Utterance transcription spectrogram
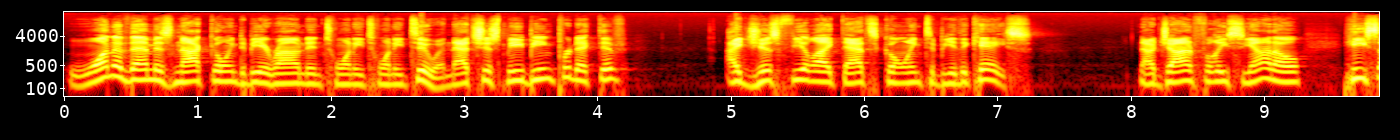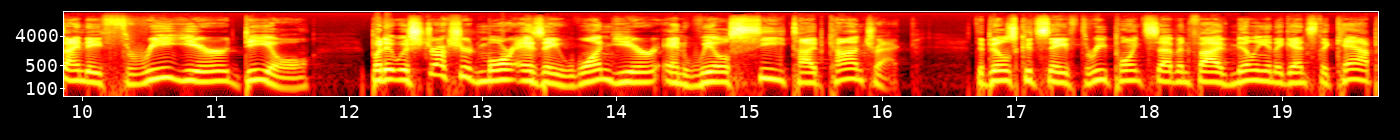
one of them is not going to be around in 2022. And that's just me being predictive. I just feel like that's going to be the case. Now, Jon Feliciano, he signed a three year deal, but it was structured more as a one year and we'll see type contract. The Bills could save 3.75 million against the cap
